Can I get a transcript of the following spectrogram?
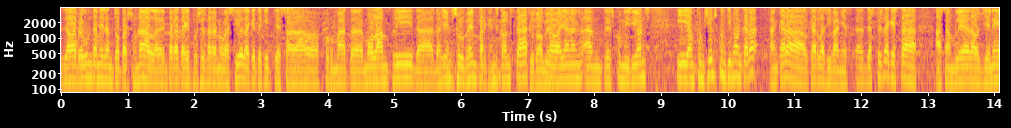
ja la pregunta més en to personal. Hem parlat d'aquest procés de renovació, d'aquest equip que s'ha format uh, molt ampli, de, de gent solvent, perquè ens consta, Totalment. treballant en, en tres comissions, i en funcions continua encara encara el Carles Ibáñez. Uh, després d'aquesta assemblea del gener,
